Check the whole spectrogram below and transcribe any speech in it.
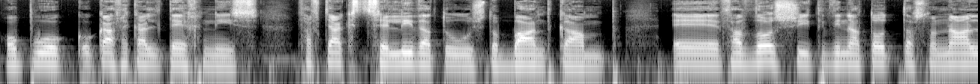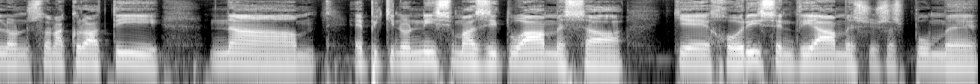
Όπου ο, ο κάθε καλλιτέχνης θα φτιάξει τη σελίδα του στο Bandcamp, ε, θα δώσει τη δυνατότητα στον άλλον, στον ακροατή, να επικοινωνήσει μαζί του άμεσα και χωρίς ενδιάμεσους, ας πούμε,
